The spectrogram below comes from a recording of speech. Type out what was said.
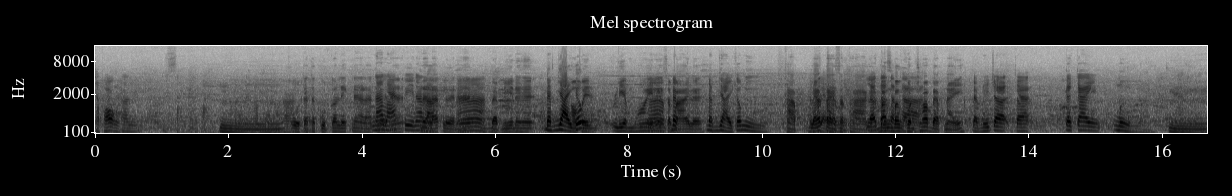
เฉพาะของท่านใส่ลงไปอืมโอ้แต่ตะกรุดก็เล็กน่ารักน่ารักเลยะพี่น่ารักเลยนะฮะอ่าแบบนี้นะฮะแบบใหญ่เอาก็ไปเลี่ยมห้อยได้อ่าสบายเลย แบบใหญ่ก็มีครับแบบแล้วแต่ใหญ่ศรัทธาแล้วแต่บางศรัทธาบางคนชอบแบบไหน แบบนี้จะจะใกล้ๆหมื่นหน่อยอืม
